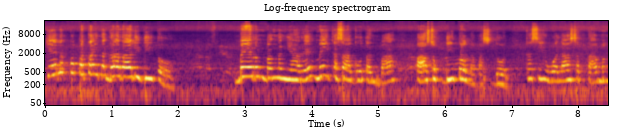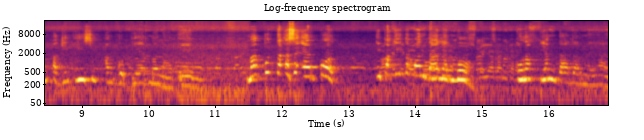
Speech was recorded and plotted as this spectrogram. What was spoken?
kailan pa pa tayo nagrarally dito? Meron bang nangyari? May kasagutan ba? Pasok dito, labas doon. Kasi wala sa tamang pag-iisip ang gobyerno natin. Magpunta ka sa airport, ipakita mo ang dalar mo. Kurap yung dalar na yan.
